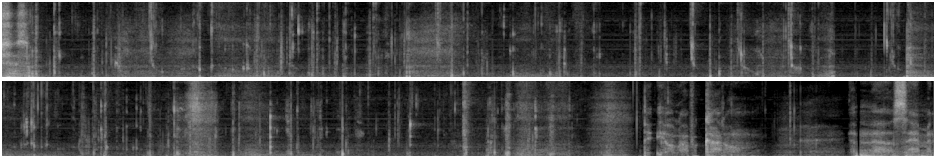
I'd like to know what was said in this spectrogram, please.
Delicious. The eel avocado and the salmon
